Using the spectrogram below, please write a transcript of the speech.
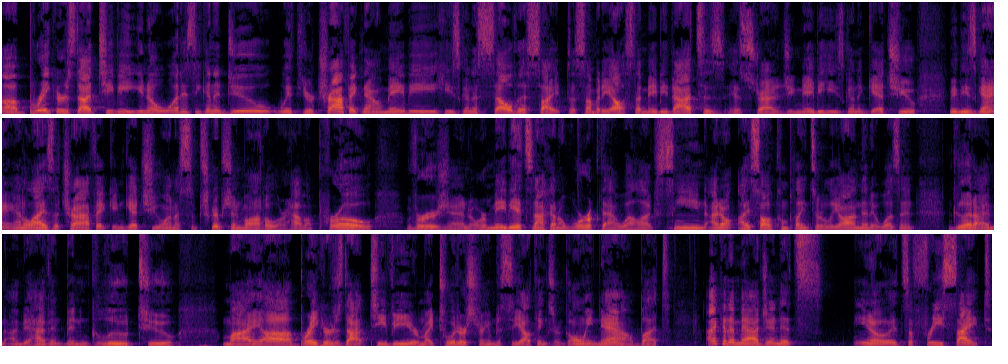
Uh, breakers.tv, you know, what is he going to do with your traffic now? Maybe he's going to sell this site to somebody else. That maybe that's his, his strategy. Maybe he's going to get you, maybe he's going to analyze the traffic and get you on a subscription model or have a pro version, or maybe it's not going to work that well. I've seen, I don't, I saw complaints early on that it wasn't good. I, I haven't been glued to my uh, breakers.tv or my Twitter stream to see how things are going now, but I can imagine it's you know it's a free site,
